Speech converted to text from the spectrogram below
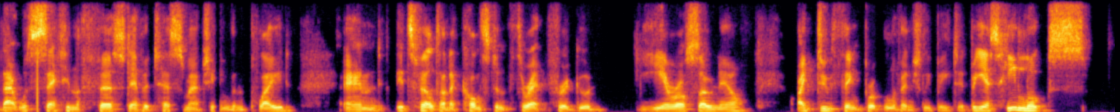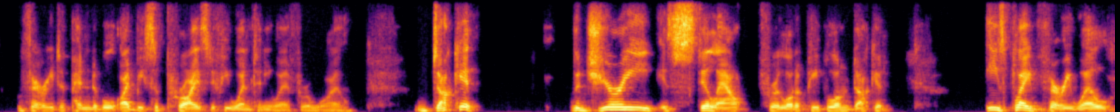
That was set in the first ever test match England played, and it's felt under constant threat for a good year or so now. I do think Brook will eventually beat it. But yes, he looks very dependable. I'd be surprised if he went anywhere for a while. Duckett, the jury is still out for a lot of people on Duckett he's played very well.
